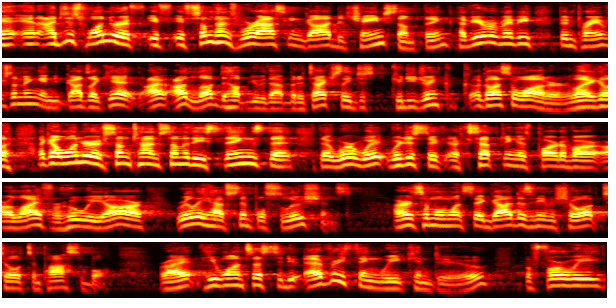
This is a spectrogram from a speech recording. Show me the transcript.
and, and, I just wonder if, if, if, sometimes we're asking God to change something. Have you ever maybe been praying for something and God's like, yeah, I, would love to help you with that, but it's actually just, could you drink a glass of water? Like, like, like, I wonder if sometimes some of these things that, that we're, we're just accepting as part of our, our life or who we are really have simple solutions. I heard someone once say, God doesn't even show up till it's impossible, right? He wants us to do everything we can do before we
